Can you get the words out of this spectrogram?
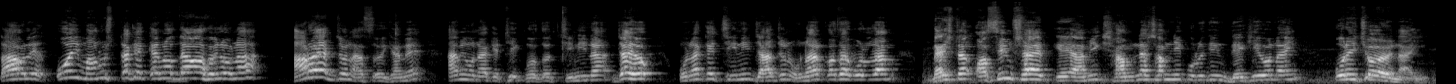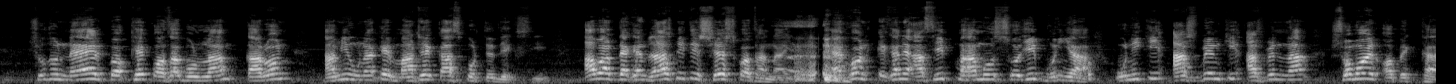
তাহলে ওই মানুষটাকে কেন দেওয়া হইল না? আরও একজন আছে ওইখানে, আমি ওনাকে ঠিক মতো চিনি না। যাই হোক, ওনাকে চিনি, যার জন্য ওনার কথা বললাম। ব্যারিস্টার অসীম সাহেবকে আমি সামনাসামনি কোনোদিন দেখিও নাই পরিচয় নাই। শুধু ন্যায়ের পক্ষে কথা বললাম, কারণ আমি ওনাকে মাঠে কাজ করতে দেখছি। আবার দেখেন, রাজনীতির শেষ কথা নাই। এখন এখানে আসিফ মাহমুদ, সজীব ভুঁইয়া, উনি কি আসবেন কি আসবেন না, সময়ের অপেক্ষা।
